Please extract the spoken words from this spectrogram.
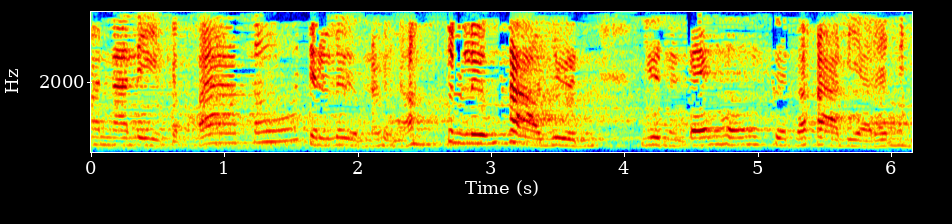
วันนาลีกับป้าโตจะลืมนะพี่น้องจะลืมข่าวยืน ยืนหนึ่งแดงเฮงเกินราคาเดียได้นี่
